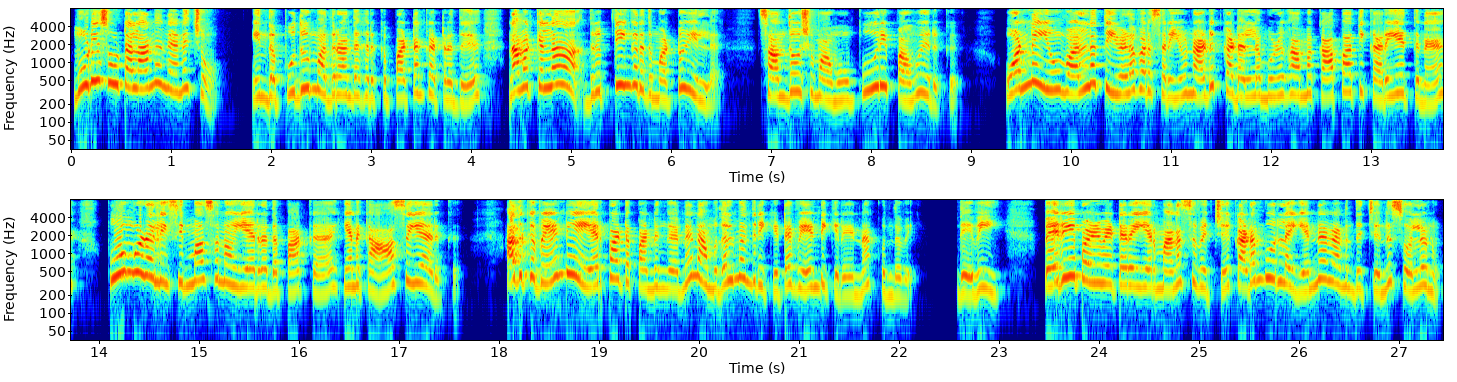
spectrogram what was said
முடி சூட்டலான்னு நினைச்சோம். இந்த புது மதுராந்தகருக்கு பட்டம் கட்டுறது நமக்கெல்லாம் திருப்திங்கிறது மட்டும் இல்லை. சந்தோஷமாவும் பூரிப்பாவும் இருக்கு. ஒன்னையும் வல்லத்து இளவரசரையும் நடுக்கடல்ல முழுகாம காப்பாத்தி கரையேத்துன பூங்குழலி சிம்மாசனம் ஏறுறத பார்க்க எனக்கு ஆசையா இருக்கு. அதுக்கு வேண்டிய ஏற்பாட்டை பண்ணுங்கன்னு நான் முதல் மந்திரி கிட்ட வேண்டிக்கிறேன்னா குந்தவை. தேவி பெரிய பழுவேட்டரையர் மனசு வச்சு கடம்பூர்ல என்ன நடந்துச்சுன்னு சொல்லணும்.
